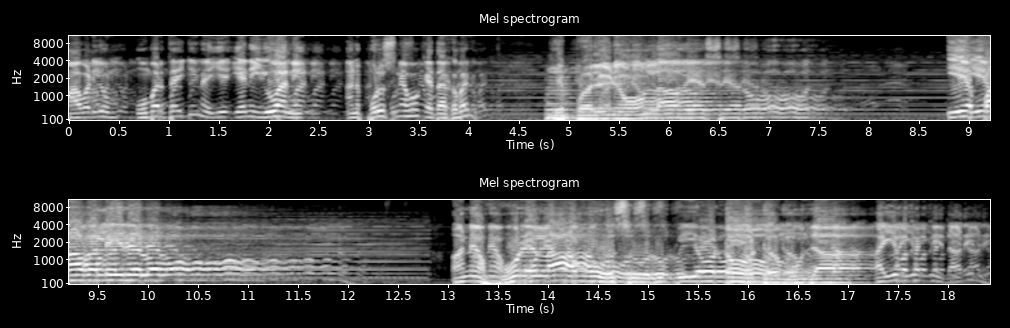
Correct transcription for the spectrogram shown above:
માવડીઓ ઉંમર થઈ ગઈ ને એની યુવાની અને પુરુષને શું કહેતા ખબર? કે પરણ્યો લાવે છે એ પાવલી રેલો. અને હું રે લાવું છું રૂપિયો દોઢ મુંજા. આ એ વખતની દાડી ને?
